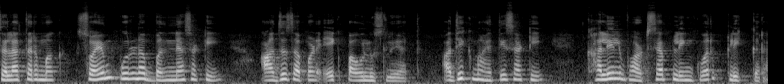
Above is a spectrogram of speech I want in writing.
चला तर मग स्वयंपूर्ण बनण्यासाठी आजच आपण एक पाऊल उचलूयात. अधिक माहितीसाठी खालील व्हॉट्सॲप लिंकवर क्लिक करा.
